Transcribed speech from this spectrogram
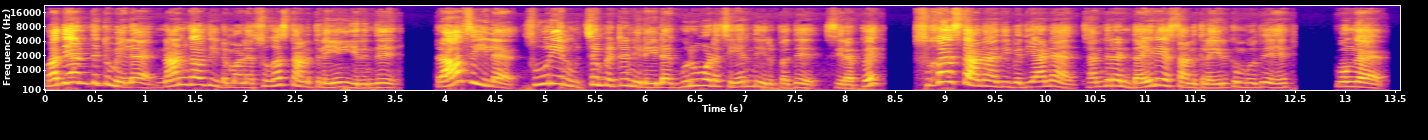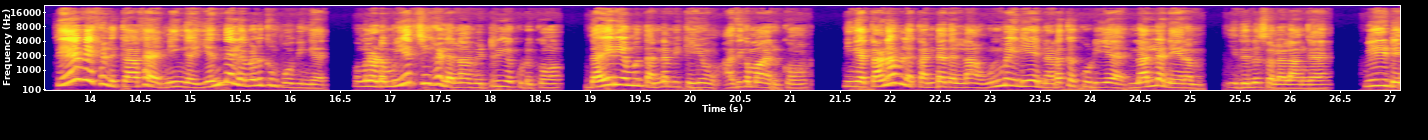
மத்தியானத்துக்கு மேல நான்காவது இடமான சுகஸ்தானத்திலையும் இருந்து ராசியில சூரியன் உச்சம் பெற்ற நிலையில குருவோட சேர்ந்து இருப்பது சிறப்பு. சுகஸ்தானாதிபதியான சந்திரன் தைரியஸ்தானத்துல இருக்கும்போது உங்க தேவைகளுக்காக நீங்க எந்த லெவலுக்கும் போவீங்க? உங்களோட முயற்சிகள் எல்லாம் வெற்றியை கொடுக்கும் தைரியமும் தன்னம்பிக்கையும் அதிகமாக இருக்கும். நீங்கள் கனவுல கண்டதெல்லாம் உண்மையிலேயே நடக்கக்கூடிய நல்ல நேரம் இதுன்னு சொல்லலாங்க. வீடு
